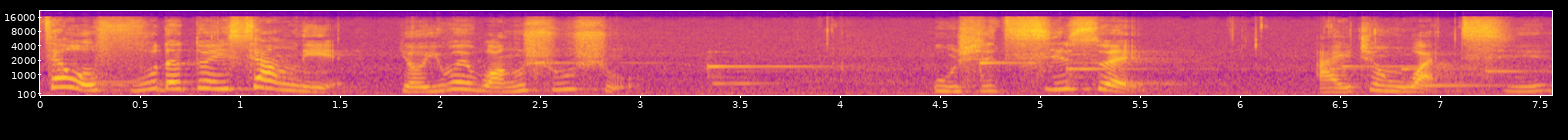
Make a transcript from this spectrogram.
在我服务的对象里，有一位王叔叔，五十七岁，癌症晚期。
